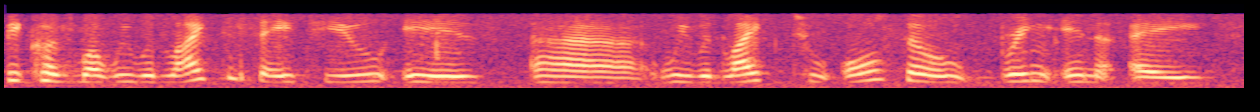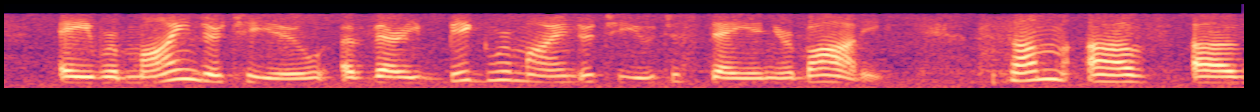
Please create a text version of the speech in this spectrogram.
Because what we would like to say to you is uh, we would like to also bring in a a reminder to you, a very big reminder to you to stay in your body. Some of of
